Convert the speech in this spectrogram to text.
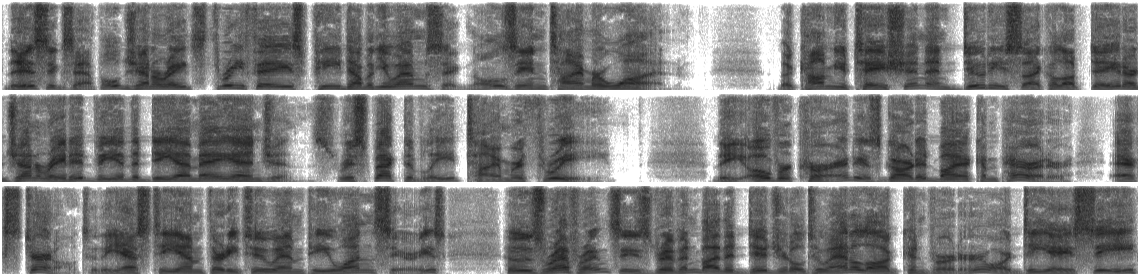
This example generates three-phase PWM signals in timer 1. The commutation and duty cycle update are generated via the DMA engines, respectively timer 3. The overcurrent is guarded by a comparator external to the STM32MP1 series, whose reference is driven by the digital-to-analog converter, or DAC,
